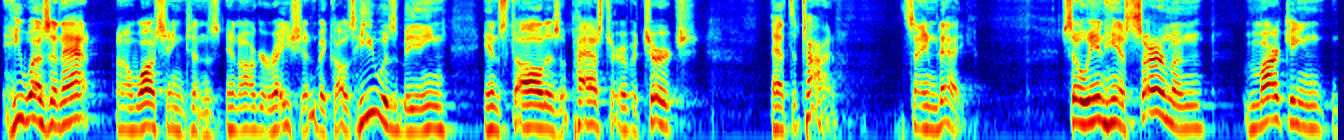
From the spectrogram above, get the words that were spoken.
He wasn't at uh, Washington's inauguration because he was being installed as a pastor of a church at the time, same day. So, in his sermon marking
